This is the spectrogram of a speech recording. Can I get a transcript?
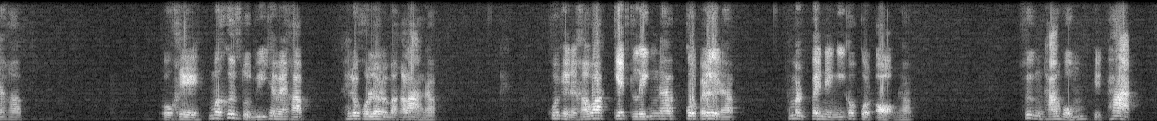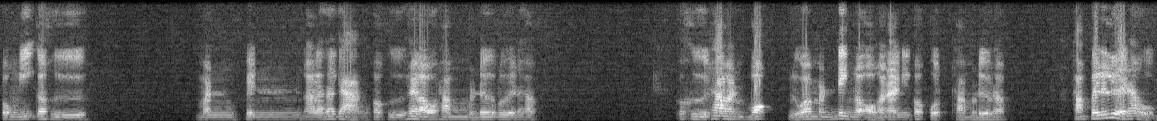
นะครับ โอเค เมื่อขึ้นศูนย์วิใช่ไหมครับ ให้ทุกคนเลื่อนลงมาข้างล่างนะครับ คุณเห็นนะครับว่า get link นะครับ กดไปเลยนะครับ ถ้ามันเป็นอย่างนี้ก็กดออกนะครับ ซึ่งทางผมผิดพลาดตรงนี้ก็คือ มันเป็นอะไรสักอย่างก็คือให้เราทำเหมือนเดิมเลยนะครับ ก็คือถ้ามันบล็อกหรือว่ามันเด้งเราออกมาหน้านี้ก็กดทำเหมือนเดิมครับทำไปเรื่อยๆนะครับผม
